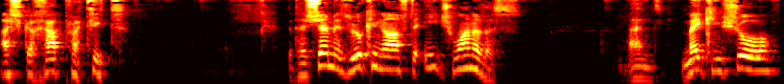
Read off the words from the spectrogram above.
Ashgacha Pratit. That Hashem is looking after each one of us and making sure,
